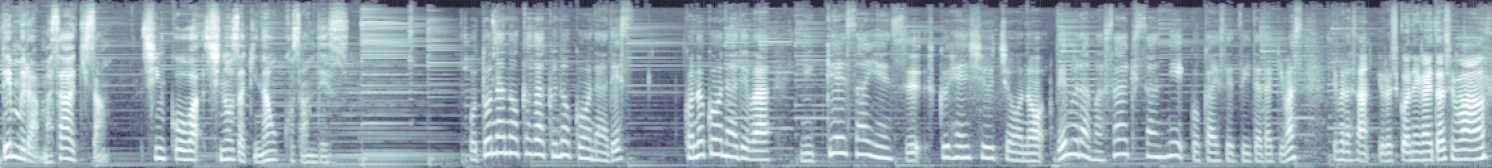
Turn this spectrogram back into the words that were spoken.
出村正明さん。進行は篠崎直子さんです。大人の科学のコーナーです。このコーナーでは日経サイエンス副編集長の出村正明さんにご解説いただきます。出村さんよろしくお願いいたします。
